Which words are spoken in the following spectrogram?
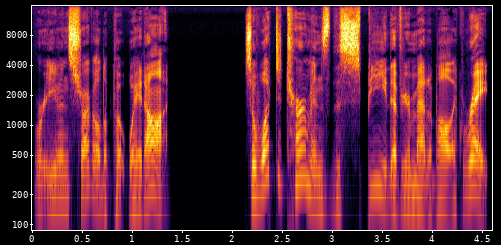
or even struggle to put weight on. So, what determines the speed of your metabolic rate?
